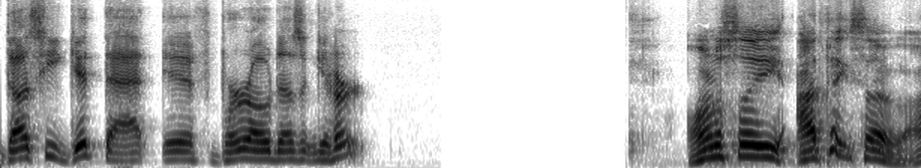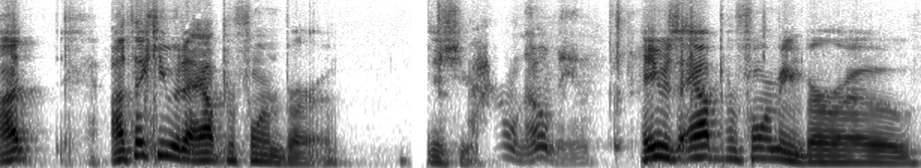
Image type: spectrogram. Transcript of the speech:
Does he get that if Burrow doesn't get hurt? Honestly, I think so. I I think he would have outperformed Burrow this year. I don't know, man. He was outperforming Burrow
